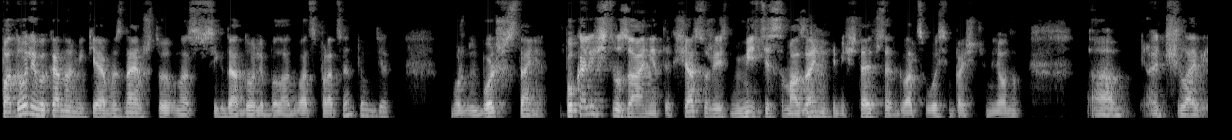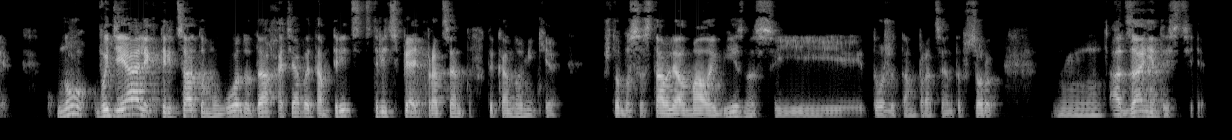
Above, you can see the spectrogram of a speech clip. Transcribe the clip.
по доле в экономике, а мы знаем, что у нас всегда доля была 20% где-то может быть, больше станет. По количеству занятых, сейчас уже вместе с самозанятыми считают, что это 28 почти миллионов э, человек. Ну, в идеале к 30 году, да, хотя бы там 30-35% от экономики чтобы составлял малый бизнес и тоже там процентов 40 от занятости.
